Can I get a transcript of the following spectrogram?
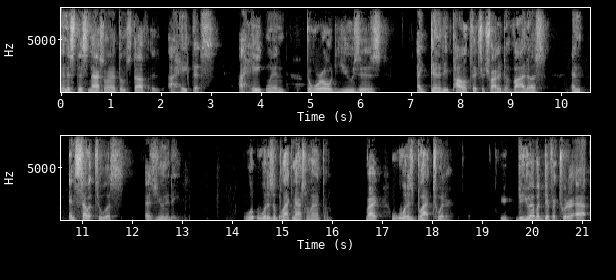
and this this national anthem stuff, I hate this. I hate when the world uses identity politics to try to divide us and and sell it to us as unity. What, what is a black national anthem? Right? What is black Twitter? You, do you have a different Twitter app,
